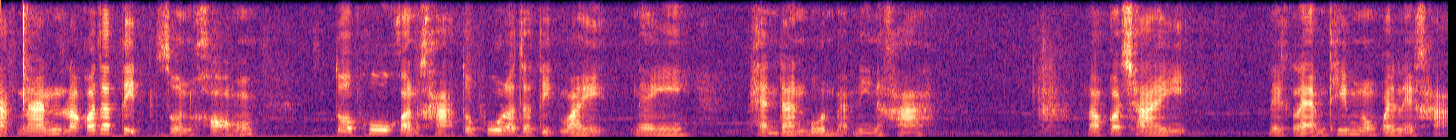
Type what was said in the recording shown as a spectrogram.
ากนั้นเราก็จะติดส่วนของตัวผู้ก่อนค่ะ ตัวผู้เราจะติดไว้ในแผ่นด้านบนแบบนี้นะคะ เราก็ใช้เหล็กแหลมทิ่มลงไปเลยค่ะ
